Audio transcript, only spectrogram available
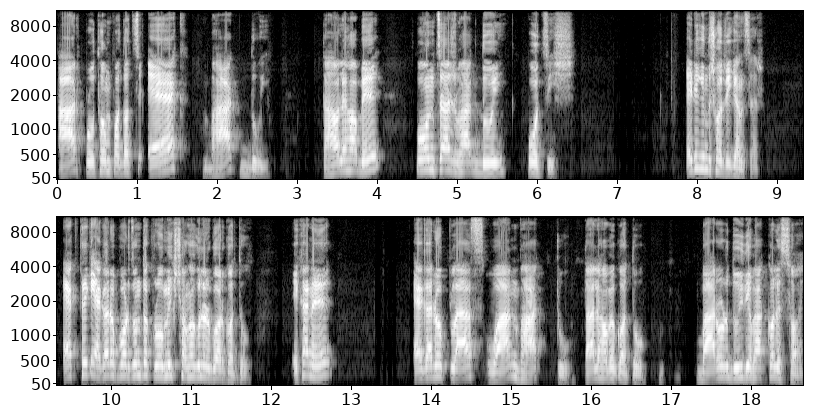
আর প্রথম পদ হচ্ছে এক ভাগ দুই। তাহলে হবে পঞ্চাশ ভাগ দুই, পঁচিশ। এটি কিন্তু সঠিক অ্যান্সার। এক থেকে এগারো পর্যন্ত ক্রমিক সংখ্যাগুলোর গড় কত? এখানে এগারো প্লাস ওয়ান ভাগ টু। তাহলে হবে কত? বারোর দুই দিয়ে ভাগ করলে ছয়।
